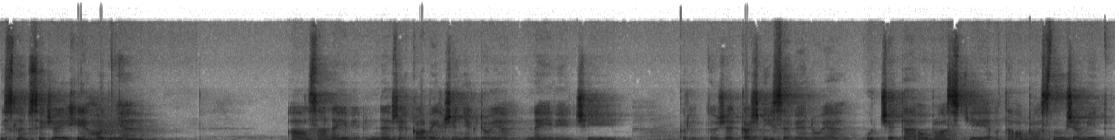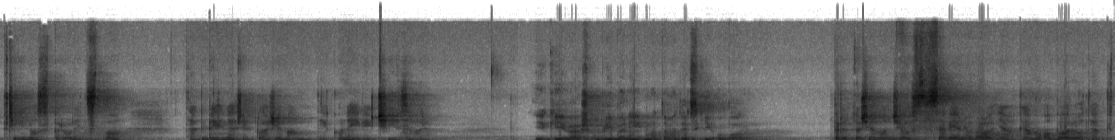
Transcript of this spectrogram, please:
Myslím si, že jich je hodně. A za nej... neřekla bych, že někdo je největší, protože každý se věnuje určité oblasti a ta oblast může mít přínos pro lidstvo, tak bych neřekla, že mám jako největší vzor. Jaký je váš oblíbený matematický obor? Protože manžel se věnoval nějakému oboru, tak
